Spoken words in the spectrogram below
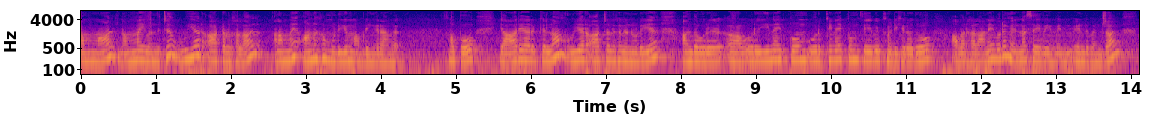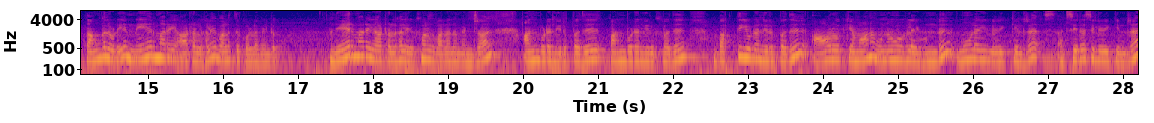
நம்மால் நம்மை வந்துட்டு உயர் ஆற்றல்களால் நம்மை அணுக முடியும் அப்படிங்கிறாங்க. அப்போது யார் யாருக்கெல்லாம் உயர் ஆற்றல்களினுடைய அந்த ஒரு ஒரு இணைப்பும் ஒரு பிணைப்பும் தேவைப்படுகிறதோ அவர்கள் அனைவரும் என்ன செய்ய வேண்டுமென்றால் தங்களுடைய நேர்மறை ஆற்றல்களை வளர்த்து கொள்ள வேண்டும். நேர்மறை ஆற்றல்கள் எப்பொழுது வளரும் என்றால் அன்புடன் இருப்பது பண்புடன் இருப்பது பக்தியுடன் இருப்பது ஆரோக்கியமான உணவுகளை உண்டு மூளையில் இருக்கின்ற சிரசில் இருக்கின்ற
